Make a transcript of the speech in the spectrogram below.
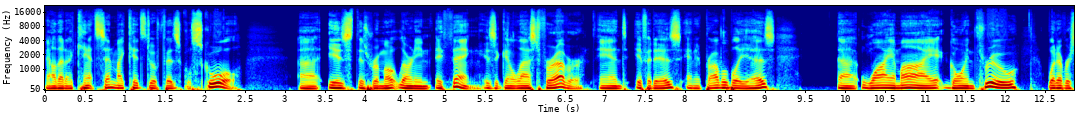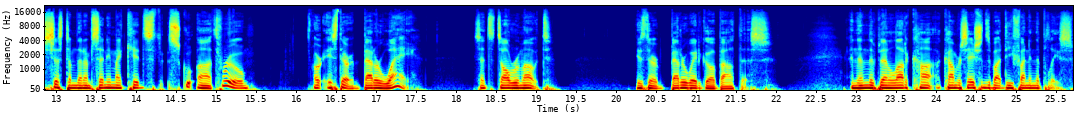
Now that I can't send my kids to a physical school, uh, is this remote learning a thing? Is it going to last forever? And if it is, and it probably is, uh, why am I going through whatever system that I'm sending my kids th- school, uh, through? Or is there a better way since it's all remote? Is there a better way to go about this? And then there's been a lot of co- conversations about defunding the police.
